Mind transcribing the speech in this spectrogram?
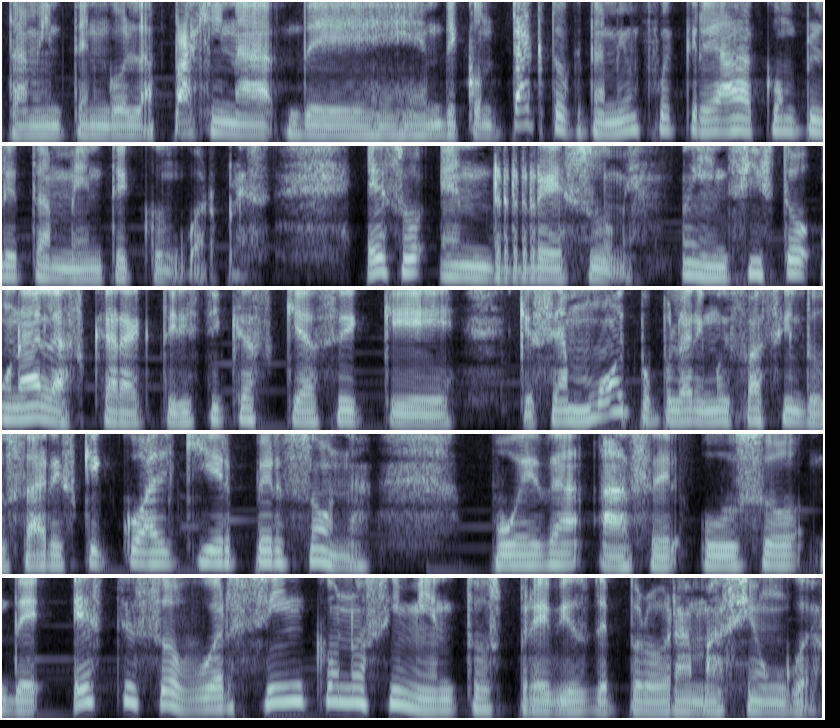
También tengo la página de, contacto que también fue creada completamente con WordPress. Eso en resumen insisto, una de las características que hace que, que sea muy popular y muy fácil de usar es que cualquier persona pueda hacer uso de este software sin conocimientos previos de programación web.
